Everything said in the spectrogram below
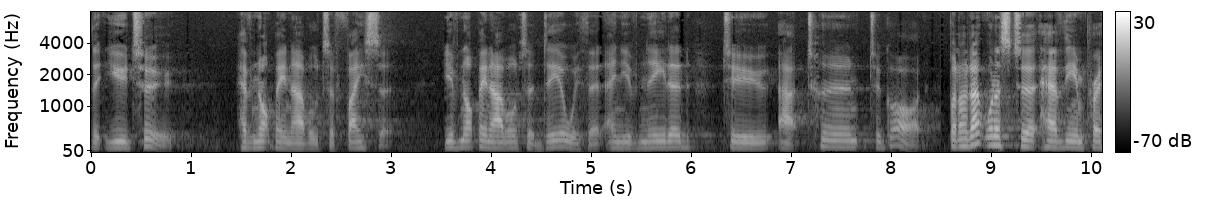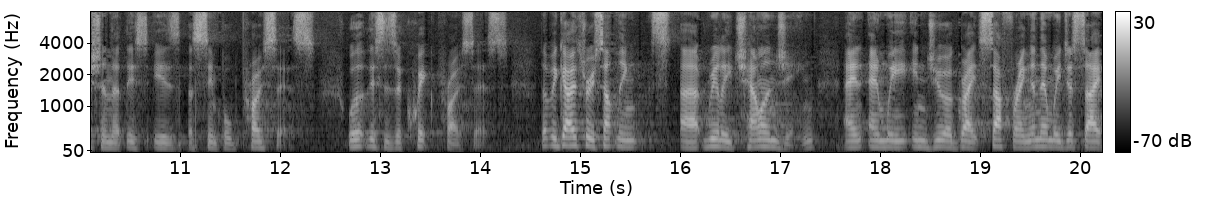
that you too have not been able to face it. You've not been able to deal with it, and you've needed to uh, turn to God. But I don't want us to have the impression that this is a simple process, or that this is a quick process, that we go through something uh, really challenging and, and we endure great suffering, and then we just say,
